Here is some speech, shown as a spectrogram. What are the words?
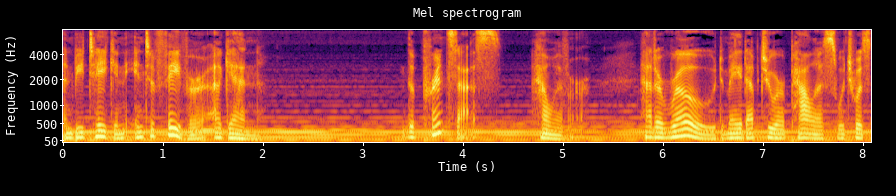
and be taken into favor again. The princess, however, had a road made up to her palace which was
